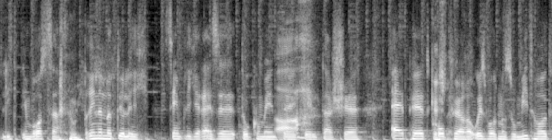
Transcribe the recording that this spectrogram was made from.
liegt im Wasser. Drinnen natürlich sämtliche Reisedokumente, Geldtasche, iPad. Kopfhörer, alles was man so mit hat.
